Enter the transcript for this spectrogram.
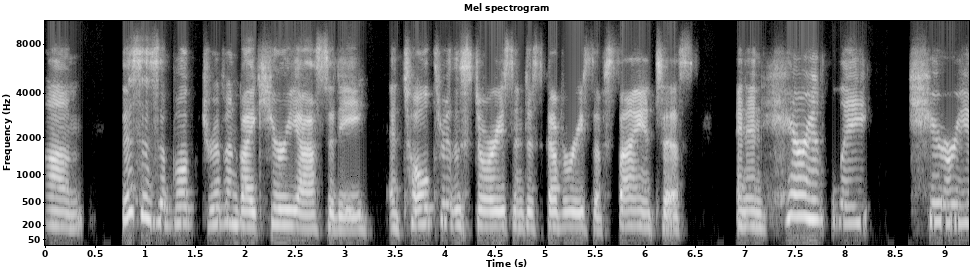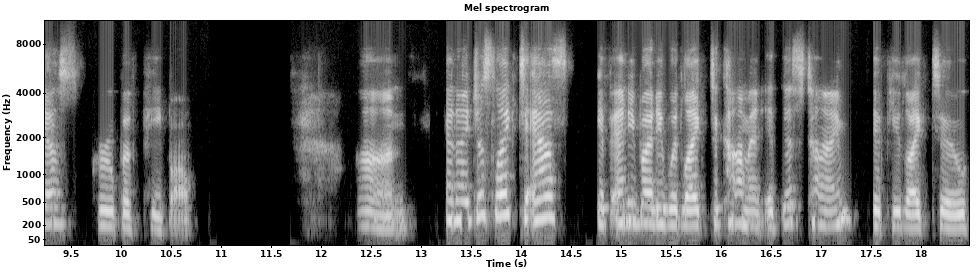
um, this is a book driven by curiosity and told through the stories and discoveries of scientists, an inherently curious group of people. Um, and I'd just like to ask if anybody would like to comment at this time, if you'd like to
